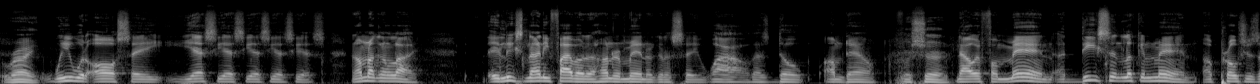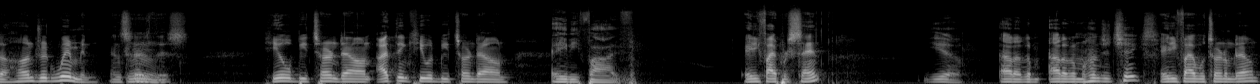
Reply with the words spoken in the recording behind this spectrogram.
Right. we would all say yes, yes, yes, yes, yes. And I'm not gonna lie. At least 95 out of 100 men are gonna say, "Wow, that's dope. I'm down." For sure. Now, if a man, a decent looking man, approaches a hundred women and says Mm. this, he'll be turned down. I think he would be turned down Eighty five. eighty five percent. Yeah. Out of them out of them hundred chicks, Eighty five will turn him down.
